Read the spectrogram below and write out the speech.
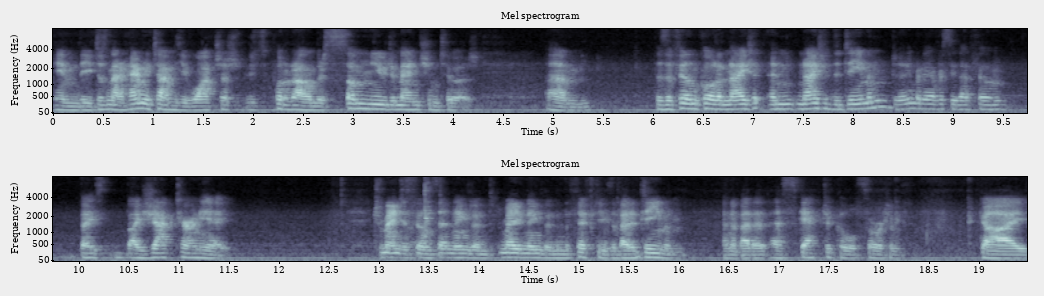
in the. Doesn't matter how many times you watch it, you just put it on. There's some new dimension to it. Um, there's a film called A Night, A Night of the Demon. Did anybody ever see that film? Based by Jacques Tourneur. Tremendous film set in England, made in England in the 50s about a demon and about a, a skeptical sort of guy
